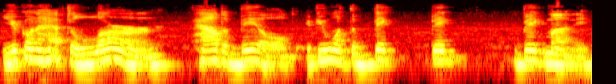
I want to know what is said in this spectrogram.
You're going to have to learn how to build if you want the big big, big money,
